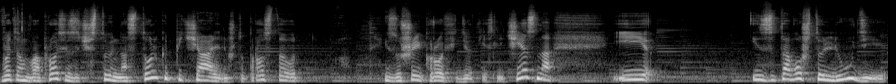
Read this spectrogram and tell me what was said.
в этом вопросе зачастую настолько печален, что просто вот из ушей кровь идет, если честно. И из-за того, что люди,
